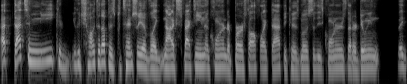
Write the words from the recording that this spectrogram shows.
That that to me could you could chalk it up as potentially of like not expecting a corner to burst off like that because most of these corners that are doing like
